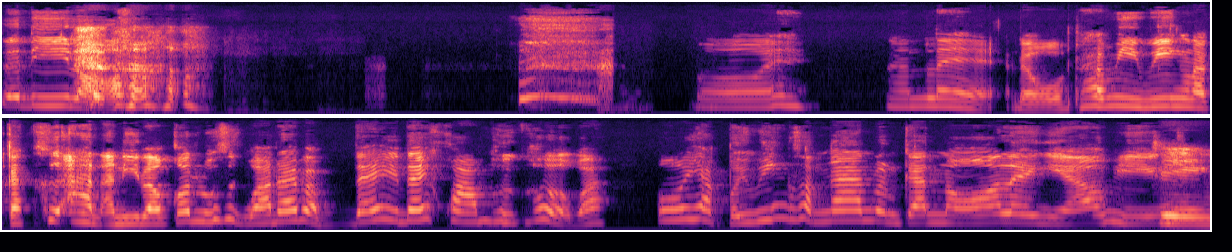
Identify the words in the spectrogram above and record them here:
จะดีเหรอ โอ้ยนั่นแหละ เดี๋ยวถ้ามีวิ่งแล้วก็คืออ่านอันนี้เราก็รู้สึกว่าได้แบบได้ได้ความฮึกเหิมว่า โอ้ยอยากไปวิ่งสักงานเหมือนกันเนาะอะไรเงี้ยพิงจริง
